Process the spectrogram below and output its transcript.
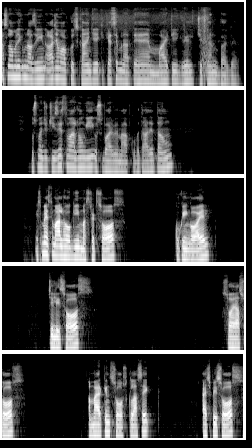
السلام علیکم ناظرین، آج ہم آپ کو سکھائیں گے کہ کیسے بناتے ہیں مائٹی گرل چکن برگر۔ اس میں جو چیزیں استعمال ہوں گی، اس بارے میں میں آپ کو بتا دیتا ہوں۔ اس میں استعمال ہوگی mustard sauce, cooking oil, chilli sauce, soya sauce, American sauce classic, H P sauce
